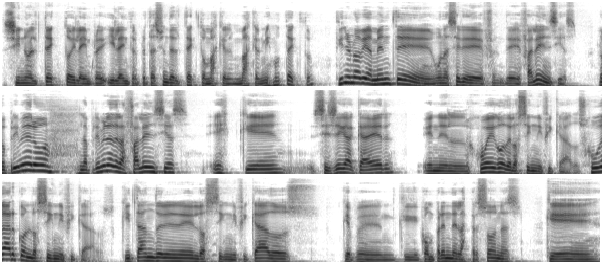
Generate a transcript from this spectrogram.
sino el texto y la, y la interpretación del texto más que, el, más que el mismo texto, tienen obviamente una serie de, de falencias. Lo primero, la primera de las falencias es que se llega a caer en el juego de los significados, jugar con los significados, quitándole los significados que, comprenden las personas, que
